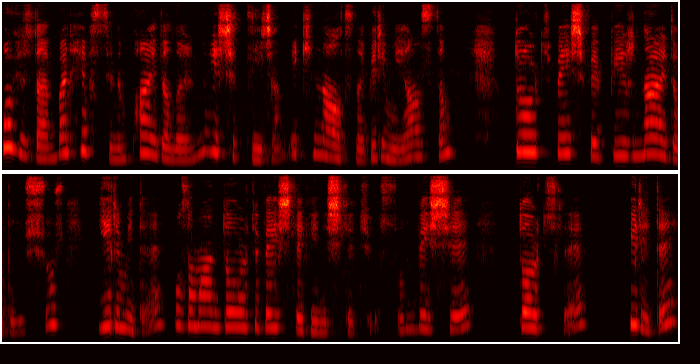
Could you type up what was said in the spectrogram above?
O yüzden ben hepsinin paydalarını eşitleyeceğim. 2'nin altına birimi yazdım. 4, 5 ve 1 nerede buluşur? 20'de. O zaman 4'ü 5 ile genişletiyorsun. 5'i 4 ile, 1'i de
